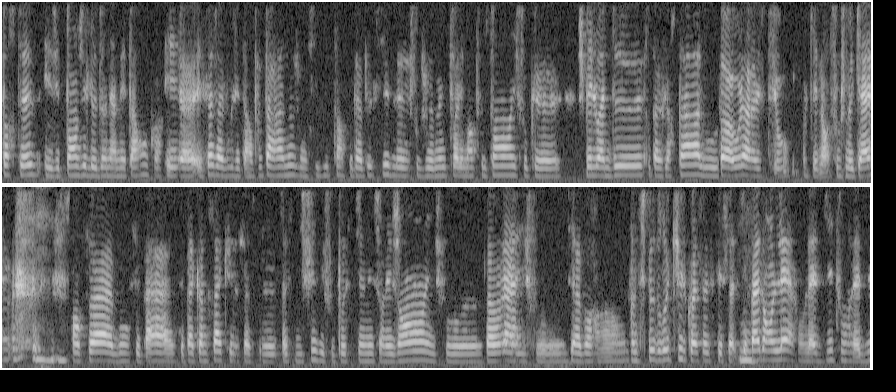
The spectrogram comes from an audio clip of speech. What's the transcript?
porteuse et j'ai pas envie de le donner à mes parents, quoi. Et, euh, et ça, j'avoue, j'étais un peu parano. Je me suis dit, c'est pas possible. Il faut que je me nettoie les mains tout le temps. Il faut que je m'éloigne d'eux. Il faut pas que je leur parle. Enfin, voilà, j'étais, ok, non, il faut que je me calme. en soi, bon, c'est pas, c'est pas comme ça que ça se, ça se diffuse. Il faut positionner sur les gens. Il faut, euh, enfin, voilà, il faut avoir un, un, petit peu de recul, quoi. Ça, c'est, c'est pas dans l'air. On l'a dit, tout le monde l'a dit,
